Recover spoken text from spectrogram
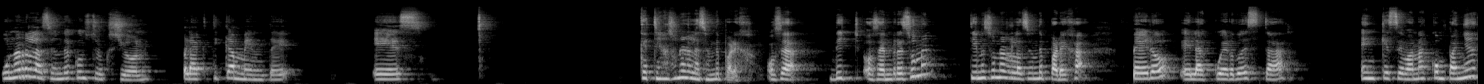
una relación de construcción prácticamente es que tienes una relación de pareja. O sea, o sea, en resumen, tienes una relación de pareja, pero el acuerdo está en que se van a acompañar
